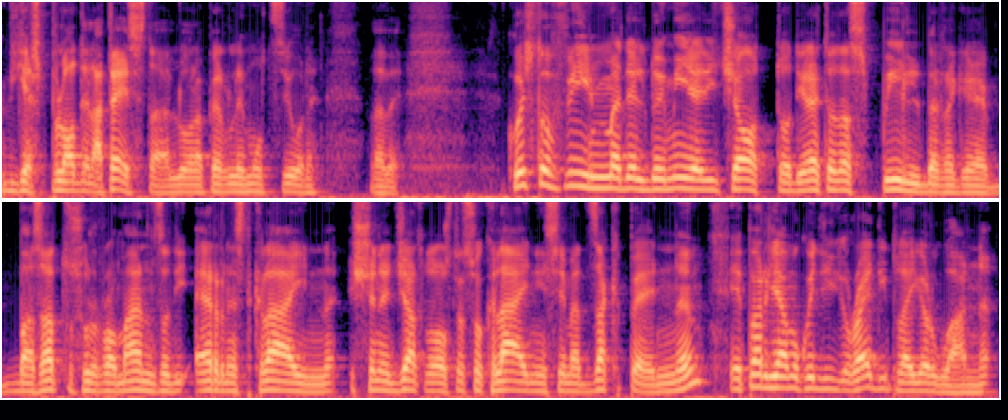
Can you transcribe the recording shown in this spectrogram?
vi esplode la testa allora per l'emozione. Vabbè. Questo film del 2018, diretto da Spielberg, basato sul romanzo di Ernest Klein, sceneggiato dallo stesso Klein insieme a Zach Penn, e parliamo quindi di Ready Player One.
